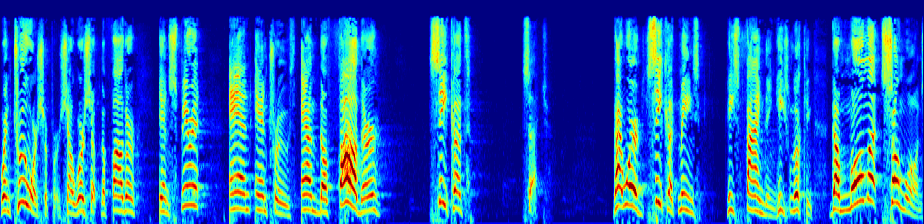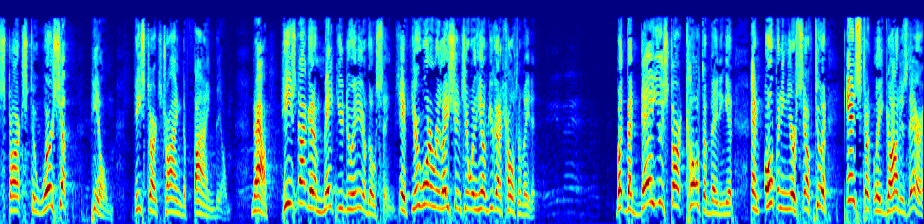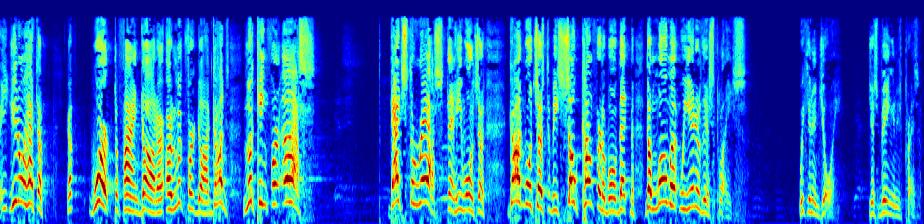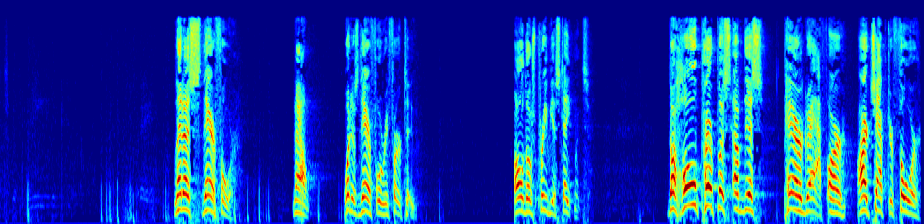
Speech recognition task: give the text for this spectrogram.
when true worshipers shall worship the Father in spirit and in truth. And the Father seeketh such. That word seeketh means he's finding, he's looking. The moment someone starts to worship him, he starts trying to find them. Now, he's not going to make you do any of those things. If you want a relationship with him, you got to cultivate it. But the day you start cultivating it and opening yourself to it, instantly God is there. You don't have to uh, work to find God or, or look for God. God's looking for us. That's the rest that He wants us. God wants us to be so comfortable that the moment we enter this place, we can enjoy just being in His presence. Let us therefore. Now, what does therefore refer to? All those previous statements. The whole purpose of this paragraph or our chapter 4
